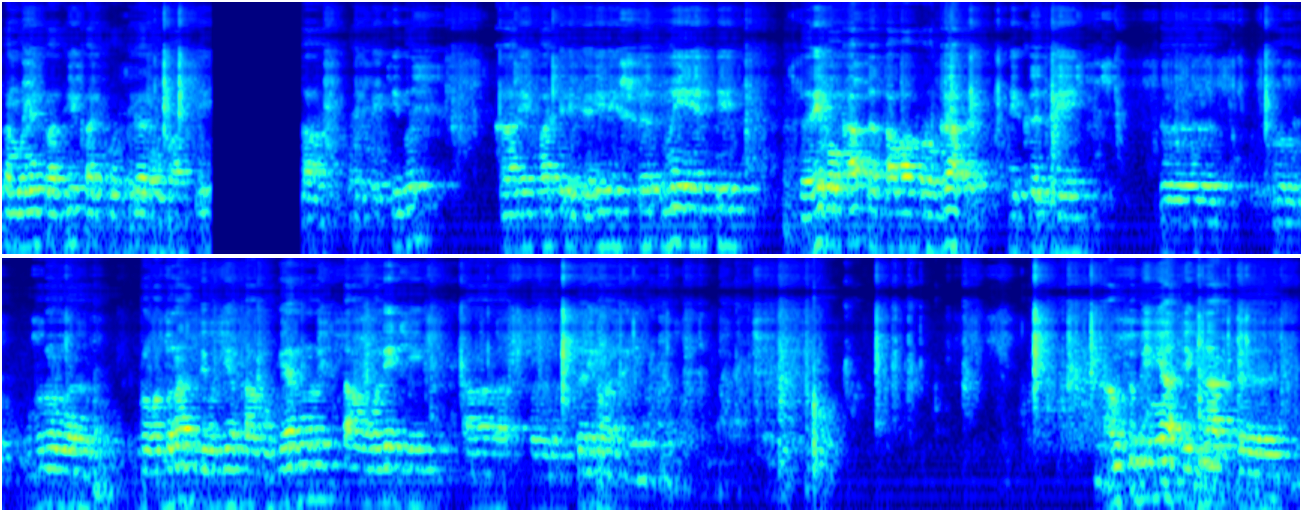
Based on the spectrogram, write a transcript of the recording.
înmânesc la fiecare consilier în parte la respectivă, care face referire și nu este revocată sau abrogată de către uh, uh, vreun, vreo ordonanță de urgență a Guvernului sau o lege a uh, țării noastre. Am subliniat exact uh, uh,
